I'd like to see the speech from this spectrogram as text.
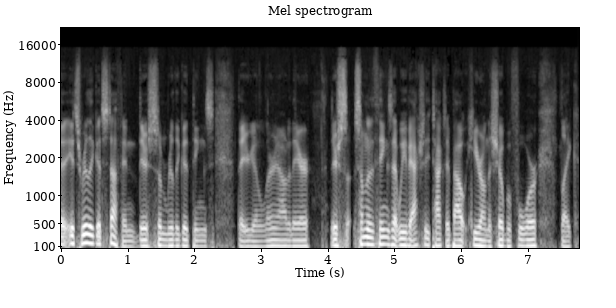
it's really good stuff. And there's some really good things that you're going to learn out of there. There's some of the things that we've actually talked about here on the show before, like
